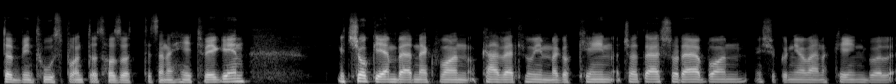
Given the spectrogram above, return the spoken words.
több mint 20 pontot hozott ezen a hétvégén. Itt sok embernek van a calvert meg a Kane a csatár sorában, és akkor nyilván a Kane-ből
